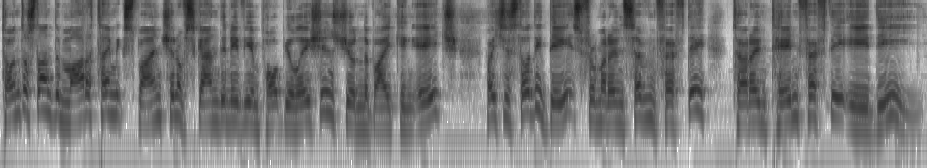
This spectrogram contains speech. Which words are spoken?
to understand the maritime expansion of Scandinavian populations during the Viking Age, which the study dates from around 750 to around 1050 AD.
